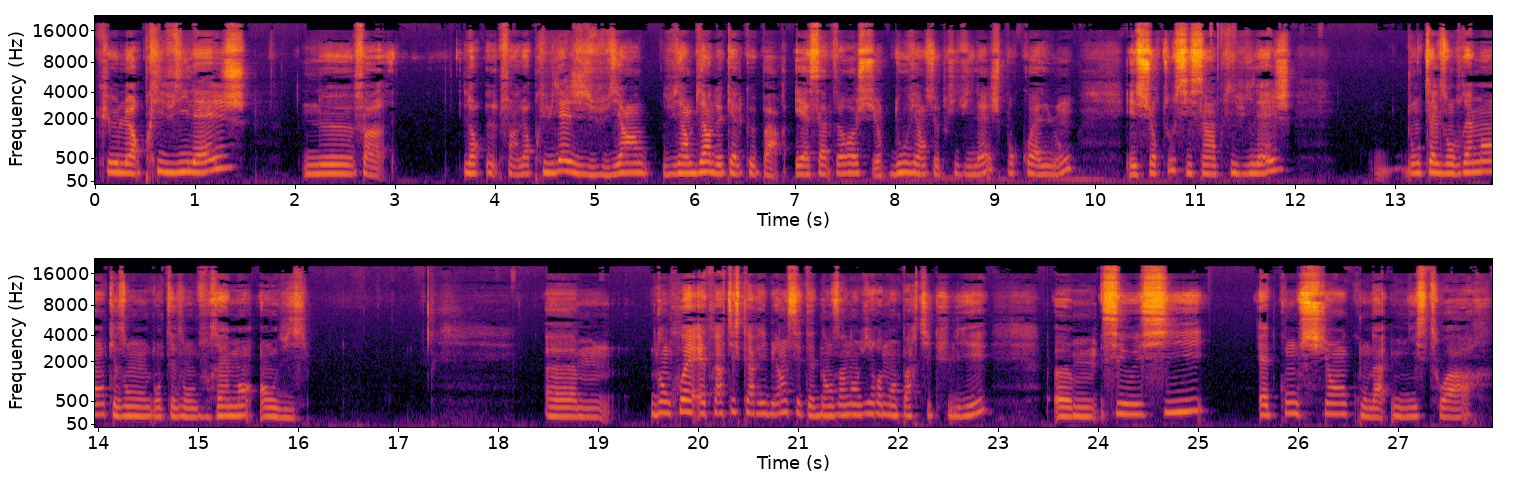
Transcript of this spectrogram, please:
que leur privilège ne, enfin, leur privilège vient, vient bien de quelque part. Et elles s'interrogent sur d'où vient ce privilège, pourquoi elles l'ont, et surtout si c'est un privilège dont elles ont vraiment, qu'elles ont, dont elles ont vraiment envie. Euh, donc ouais, être artiste caribéen, c'est être dans un environnement particulier. Euh, c'est aussi être conscient qu'on a une histoire.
